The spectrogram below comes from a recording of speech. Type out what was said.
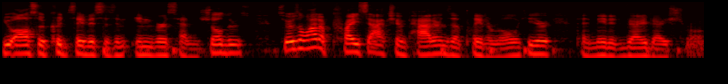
You also could say this is an inverse head and shoulders. So there's a lot of price action patterns that played a role here that made it very very strong.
